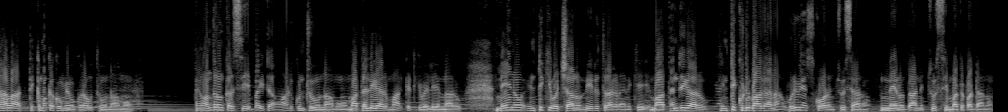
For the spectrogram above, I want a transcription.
చాలా తికమకకు మేము గురవుతూ ఉన్నాము. మేమందరం కలిసి బయట ఆడుకుంటూ ఉన్నాము. మా తల్లి గారు మార్కెట్కి వెళ్ళి ఉన్నారు. నేను ఇంటికి వచ్చాను నీరు త్రాగడానికి. మా తండ్రి గారు ఇంటి కుడి భాగాన ఉరి వేసుకోవడం చూశాను. నేను దాన్ని చూసి మభ్యపడ్డాను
